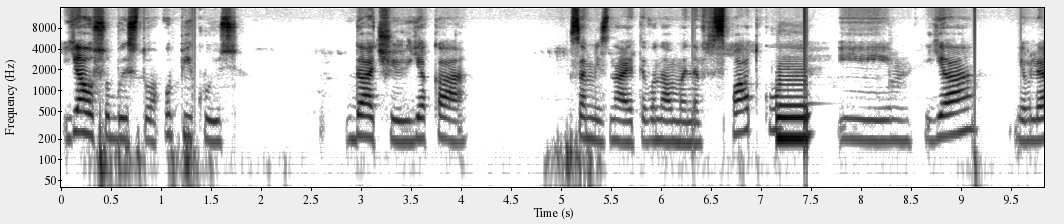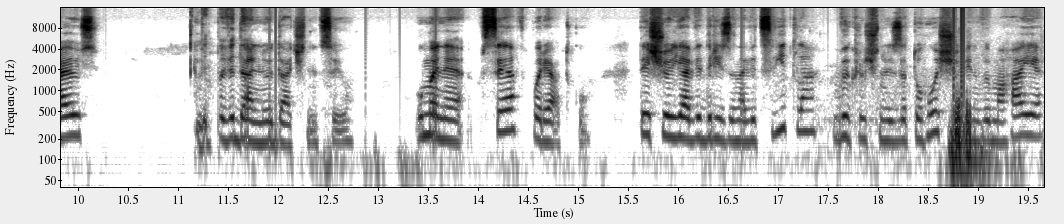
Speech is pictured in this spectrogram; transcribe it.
Я особисто опікуюсь дачею, яка, самі знаєте, вона в мене в спадку, і я являюсь відповідальною дачницею. У мене все в порядку. Те, що я відрізана від світла, виключно із-за того, що він вимагає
